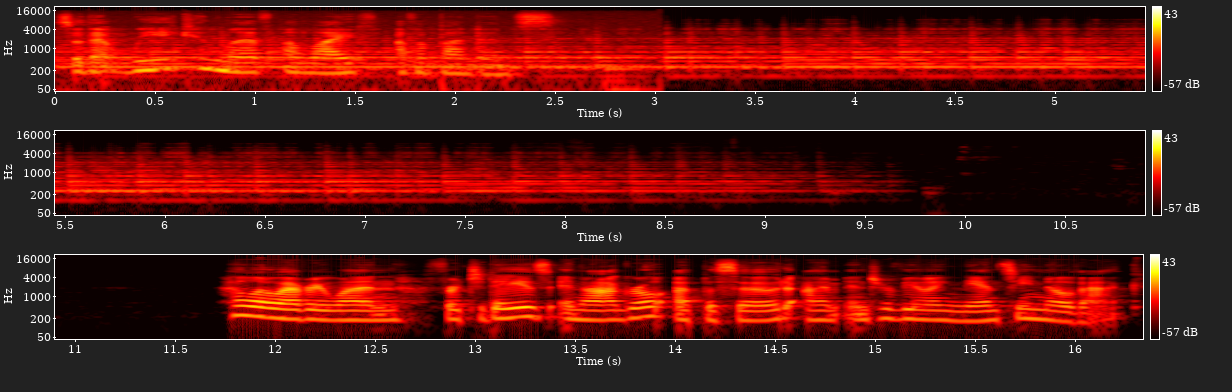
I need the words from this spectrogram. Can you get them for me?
so that we can live a life of abundance. Hello, everyone. For today's inaugural episode, I'm interviewing Nancy Novak.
